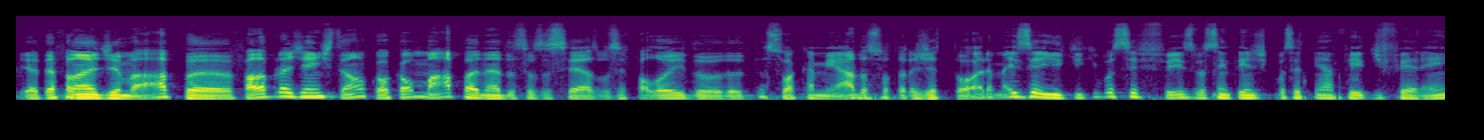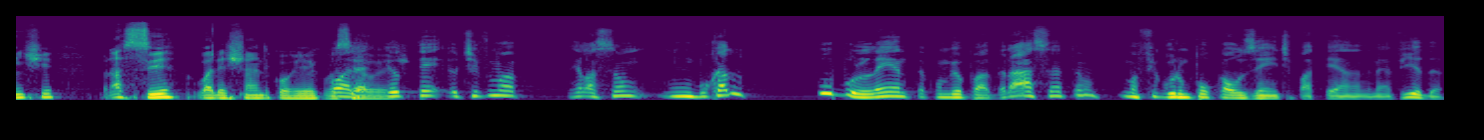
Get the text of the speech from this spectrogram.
E até falando de mapa, fala pra gente então, qual é o mapa né, do seu sucesso? Você falou aí do- do- da sua caminhada, da sua trajetória, mas e aí, o que, que você fez? Você entende que você tenha feito diferente para ser o Alexandre Corrêa que você Olha, é hoje? eu, te- eu tive uma relação um bocado turbulenta com meu padrasto, né? tem uma figura um pouco ausente paterna na minha vida,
